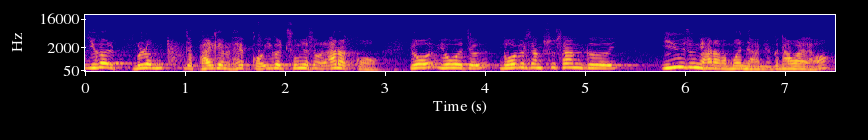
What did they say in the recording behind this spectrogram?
이걸 물론 이제 발견을 했고, 이걸 중요성을 알았고, 요, 요, 저, 노벨상 수상 그 이유 중에 하나가 뭐냐 하면, 그 나와요.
